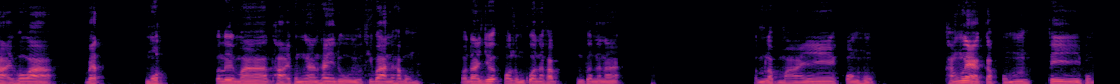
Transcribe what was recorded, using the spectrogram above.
ถ่าย เพราะว่าแบตหมด ก็เลยมาถ่ายผลงานให้ดูอยู่ที่บ้านนะครับ ผมก็ได้เยอะพอสมควรนะครับเพื่อนๆนะนะสำหรับหมายคลองหกครั้งแรกกับผมที่ผม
